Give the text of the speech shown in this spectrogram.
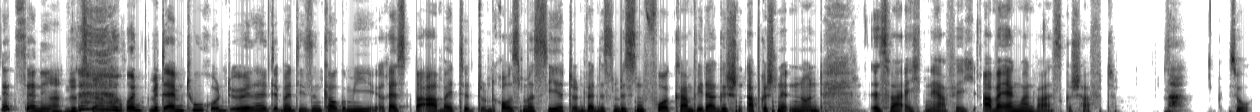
nützt ja nicht. Ja, nützt gar nichts. Und mit einem Tuch und Öl halt immer diesen Kaugummi-Rest bearbeitet und rausmassiert und wenn es ein bisschen vorkam, wieder geschn- abgeschnitten und es war echt nervig. Aber irgendwann war es geschafft. Na. So.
